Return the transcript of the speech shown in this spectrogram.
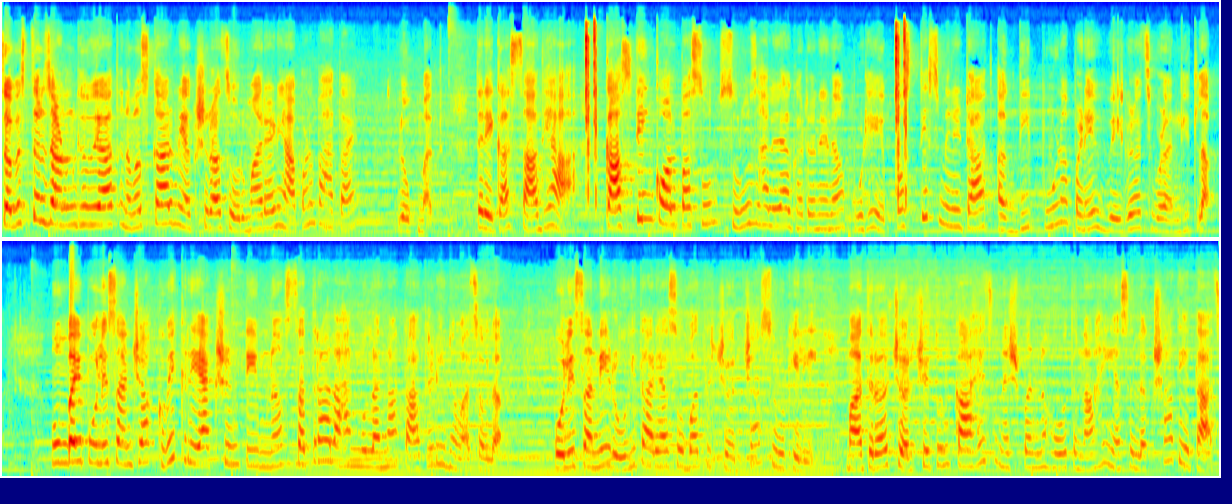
सविस्तर जाणून घेऊयात. नमस्कार मी अक्षरा चोरमारे आणि आपण पाहताय लोकमत. तर एका साध्या कास्टिंग कॉलपासून सुरू झालेल्या घटनेनं पुढे पस्तीस मिनिटात अगदी पूर्णपणे वेगळंच वळण घेतलं. मुंबई पोलिसांच्या क्विक रिॲक्शन टीमनं सतरा लहान मुलांना तातडीनं वाचवलं. पोलिसांनी रोहित आर्यासोबत चर्चा सुरू केली. मात्र चर्चेतून काहीच निष्पन्न होत नाही असं लक्षात येताच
